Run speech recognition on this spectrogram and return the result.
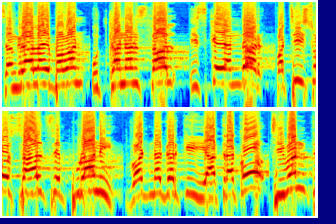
संग्रहालय भवन उत्खनन स्थल इसके अंदर 2500 साल से पुरानी वडनगर की यात्रा को जीवंत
